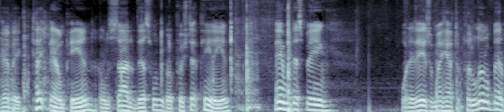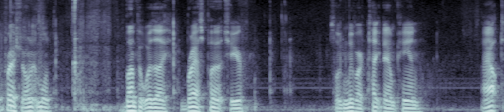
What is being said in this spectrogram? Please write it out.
have a takedown pin on the side of this one. We're going to push that pin in. And with this being what it is, we may have to put a little bit of pressure on it. I'm going to bump it with a brass punch here. So we can move our takedown pin out.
